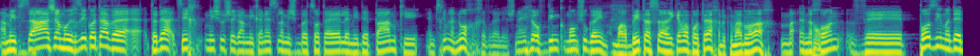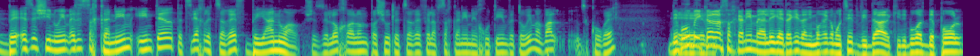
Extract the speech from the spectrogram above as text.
המפסעה שם, הוא החזיק אותה, ואתה יודע, צריך מישהו שגם ייכנס למשבצות האלה מדי פעם, כי הם צריכים לנוח, החבר'ה האלה, שני אלה עובדים כמו משוגעים. מרבית ההרכב הפותח, כמעט לא נח. נכון, ופה זה יימדד באיזה שינויים, איזה שחקנים אינטר תצליח לצרף בינואר, שזה לא חלון פשוט לצרף אליו שחקנים איכותיים וטובים, אבל זה קורה. דיברו אה, בעיקר על שחקנים מהליגה, תגיד, אני רגע מוציא את וידל, כי דיברו על דה פול,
